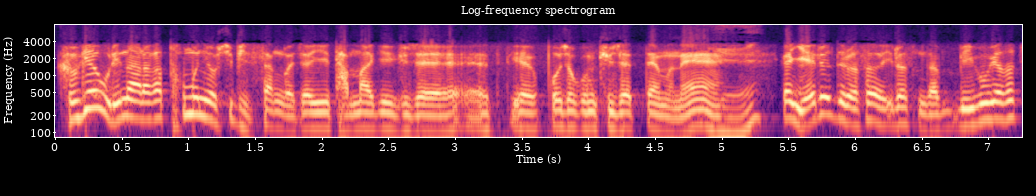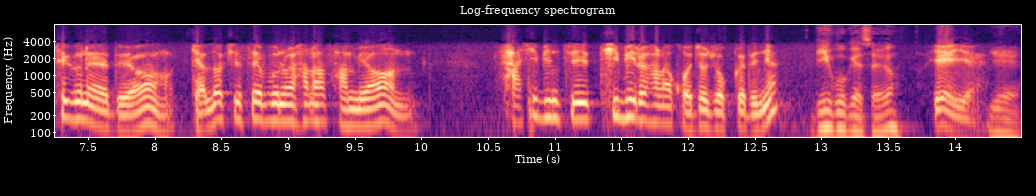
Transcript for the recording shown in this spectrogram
그게 우리나라가 터무니없이 비싼 거죠. 이 단말기 규제 보조금 규제 때문에. 예. 그러니까 예를 들어서 이렇습니다. 미국에서 최근에도요. 갤럭시 세븐을 하나 사면 40인치 TV를 하나 거저줬거든요. 미국에서요. 예, 예. 예.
